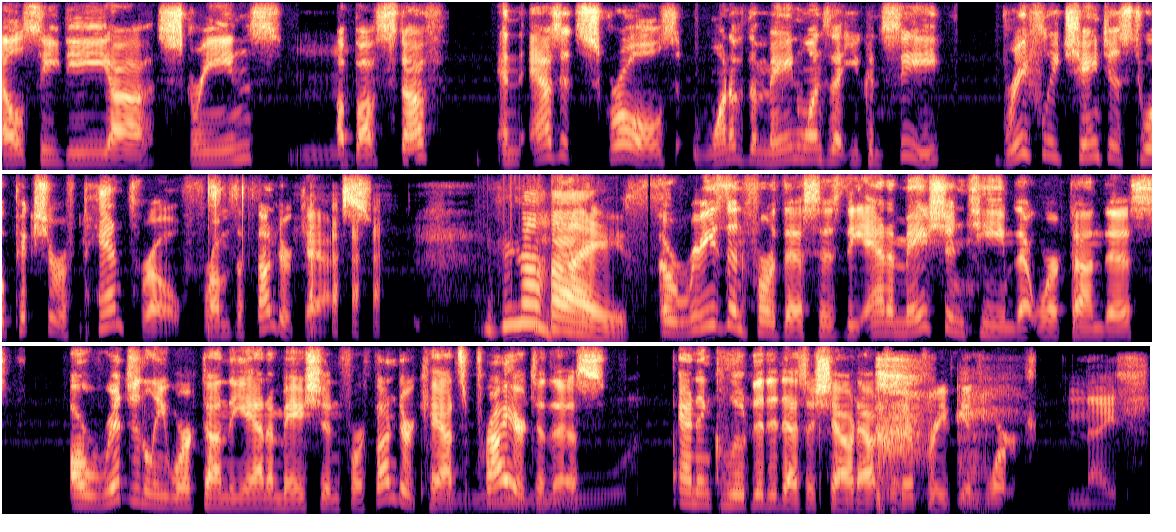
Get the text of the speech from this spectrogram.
LCD uh, screens Mhm. above stuff. And as it scrolls, one of the main ones that you can see briefly changes to a picture of Panthro from the Thundercats. Nice. the reason for this is the animation team that worked on this originally worked on the animation for Thundercats prior to this Ooh, and included it as a shout out to their previous work. Nice.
